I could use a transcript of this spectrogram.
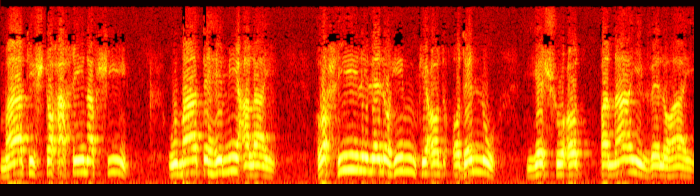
מה תשתוכחי נפשי, ומה תהמי עלי? הוכי לי לאלוהים כי עוד עודנו ישועות פניי ואלוהי.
